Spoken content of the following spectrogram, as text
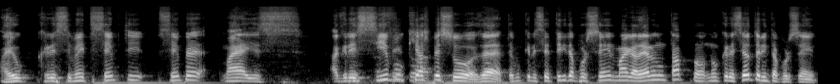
Aí o crescimento sempre, sempre é mais agressivo que as pessoas. É, temos que crescer 30%, mas a galera não tá pronto, não cresceu 30%.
